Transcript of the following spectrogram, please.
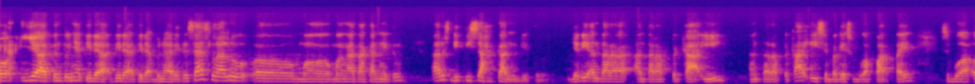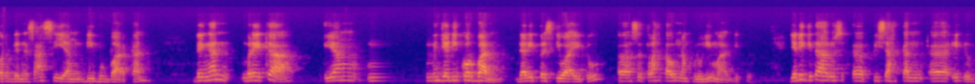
Oh PKI. iya tentunya tidak tidak tidak benar itu. Saya selalu eh, me- mengatakan itu harus dipisahkan gitu. Jadi antara antara PKI antara PKI sebagai sebuah partai, sebuah organisasi yang dibubarkan dengan mereka yang menjadi korban dari peristiwa itu setelah tahun 65 gitu. Jadi kita harus eh, pisahkan eh, itu.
